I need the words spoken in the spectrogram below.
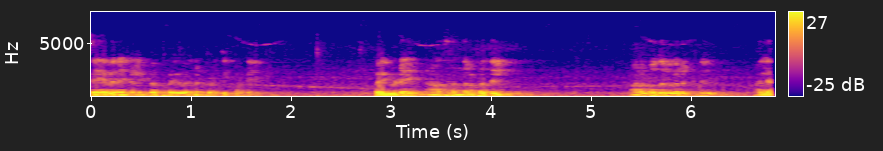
സേവനങ്ങൾ ഇപ്പോൾ പ്രയോജനപ്പെടുത്തിക്കൊണ്ടിരിക്കും അപ്പോൾ ഇവിടെ ആ സന്ദർഭത്തിൽ അറുപത് പേർക്ക് അല്ല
